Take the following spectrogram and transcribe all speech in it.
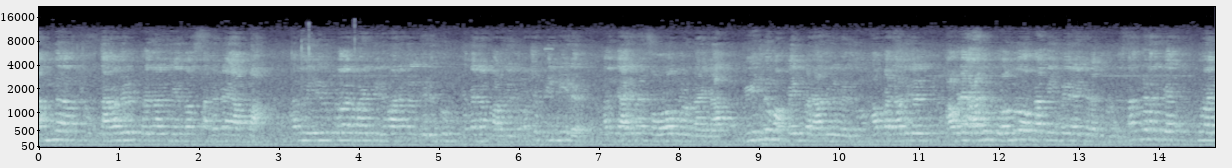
അന്ന് താങ്കൾ ചെയ്യുന്ന സംഘടനയായ അമ്മ അന്ന് ഈ വിപ്ലവകരമായ തീരുമാനങ്ങൾ എടുക്കും എന്നെല്ലാം പറഞ്ഞിരുന്നു. പക്ഷെ പിന്നീട് അത് കാര്യമായ ഫോളോ അപ്പ് ഉണ്ടായില്ല. വീണ്ടും അമ്മയിൽ പരാതികൾ വരുന്നു. ആ പരാതികൾ അവിടെ ആരും തുറന്നു നോക്കാത്ത ഇമെയിലായി കിടക്കുന്നുണ്ട്. സംഘടനയ്ക്ക് ഇതുമായി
